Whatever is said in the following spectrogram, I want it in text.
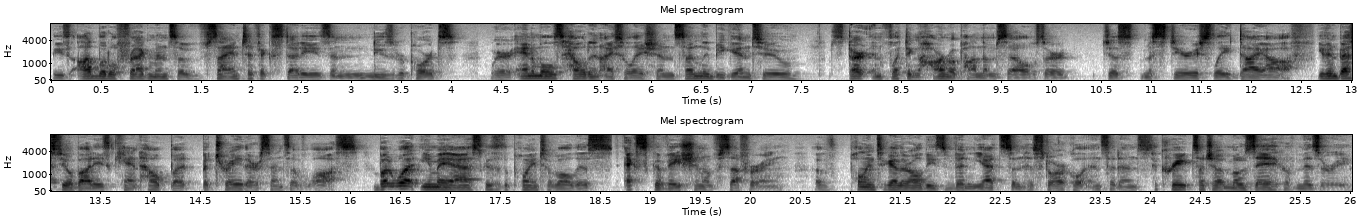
these odd little fragments of scientific studies and news reports where animals held in isolation suddenly begin to start inflicting harm upon themselves or just mysteriously die off. Even bestial bodies can't help but betray their sense of loss. But what, you may ask, is the point of all this excavation of suffering? Of pulling together all these vignettes and historical incidents to create such a mosaic of misery?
